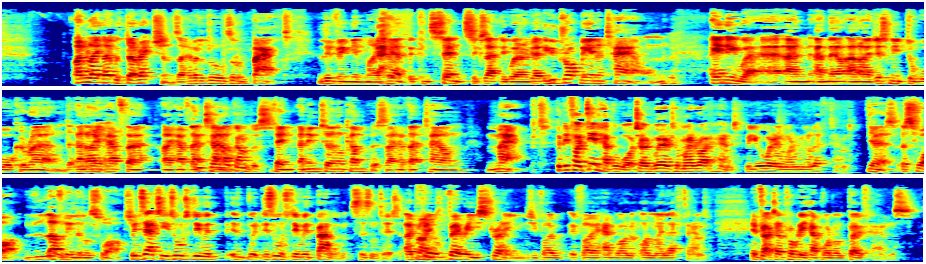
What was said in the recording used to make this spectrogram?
I'm like that with directions. I have a little sort of bat living in my head that can sense exactly where I'm going. You drop me in a town, anywhere, and and then, and I just need to walk around, and I have that I have that Internal town- compass. Then an internal compass. I have that town mapped. But if I did have a watch, I'd wear it on my right hand. But you're wearing one on your left hand. Yes, a swatch, lovely little swatch. But it's actually it's all to do with it's all to do with balance, isn't it? I'd Right. feel very strange if I if I had one on my left hand. In fact, I'd probably have one on both hands.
